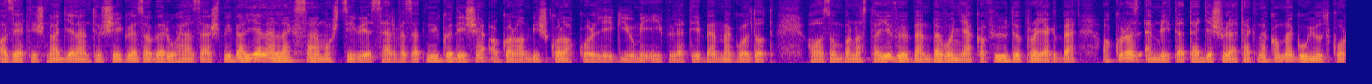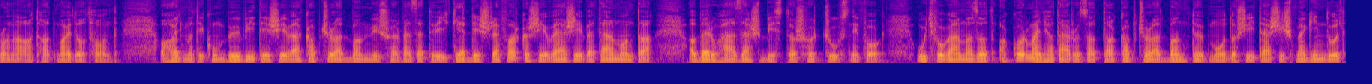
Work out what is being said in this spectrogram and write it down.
Azért is nagy jelentőségű ez a beruházás, mivel jelenleg számos civil szervezet működése a Galambiskola kollégiumi épületében megoldott. Ha azonban azt a jövőben bevonják a fürdőprojektbe, akkor az említett egyesületeknek a megújult korona adhat majd otthont. A hagymatikum bővítésével kapcsolatban műsorvezetői kérdésre Farkaséva Erzsébet elmondta, a beruházás biztos, hogy csúszni fog. Úgy fogalmazott, a kormányhatározattal kapcsolatban több módosítás is megindult,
